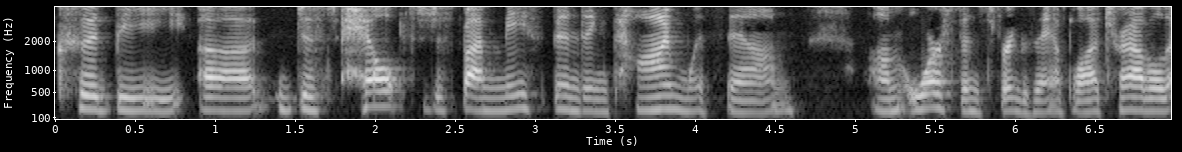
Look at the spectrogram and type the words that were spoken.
could be uh, just helped just by me spending time with them. Um, orphans, for example, I traveled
